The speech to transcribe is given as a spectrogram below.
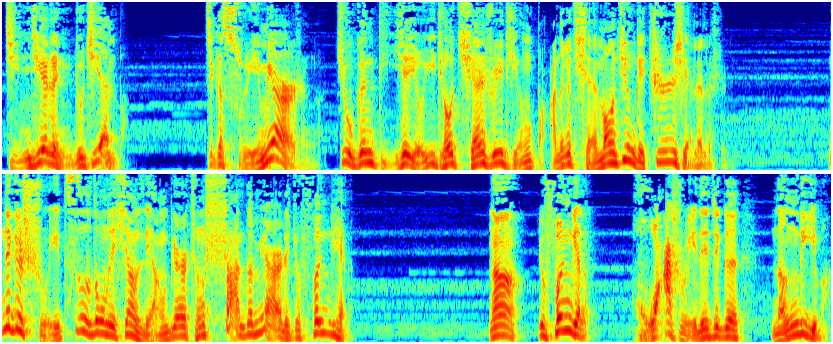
紧接着你就见吧，这个水面上啊，就跟底下有一条潜水艇把那个潜望镜给支起来了似的。那个水自动的向两边成扇子面的就分开了，啊，就分开了。划水的这个能力吧，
